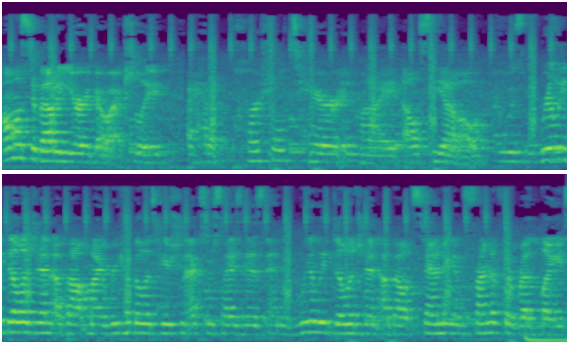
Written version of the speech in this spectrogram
almost about a year ago actually. I had a partial tear in my LCL. I was really diligent about my rehabilitation exercises and really diligent about standing in front of the red light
